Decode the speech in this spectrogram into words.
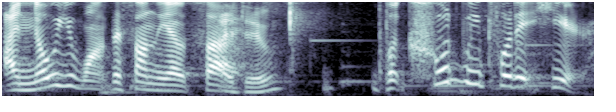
I know you want this on the outside. I do. but could we put it here?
